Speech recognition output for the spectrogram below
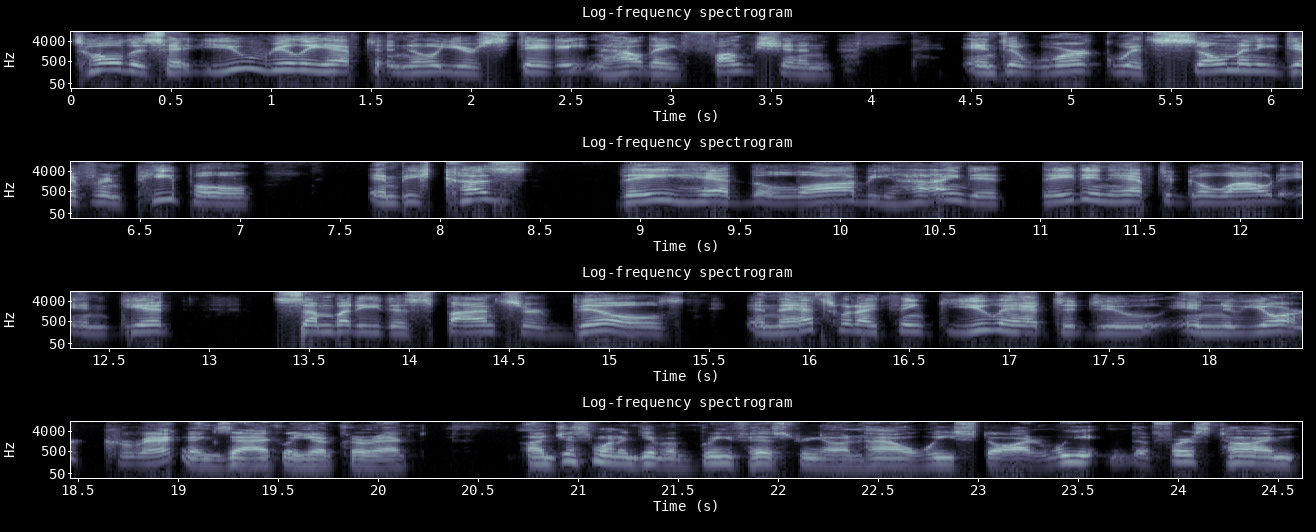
told us that you really have to know your state and how they function and to work with so many different people. And because they had the law behind it, they didn't have to go out and get somebody to sponsor bills. And that's what I think you had to do in New York, correct? Exactly. You're correct. I just want to give a brief history on how we started. We, the first time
